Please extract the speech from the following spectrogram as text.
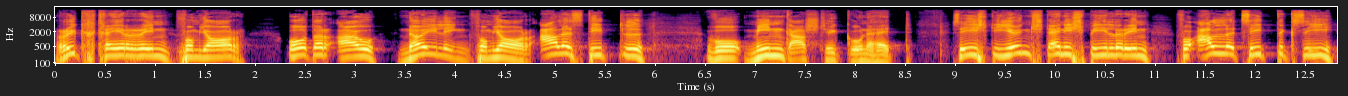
Rückkehrerin vom Jahr oder auch Neuling vom Jahr. Alles Titel, wo mein Gast heute gewonnen hat. Sie ist die jüngste Tennisspielerin von allen Zeiten gsi,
